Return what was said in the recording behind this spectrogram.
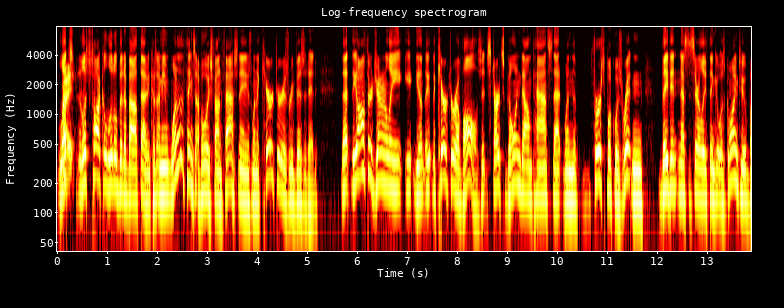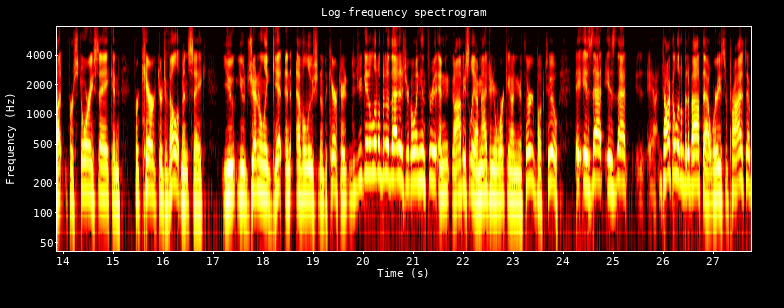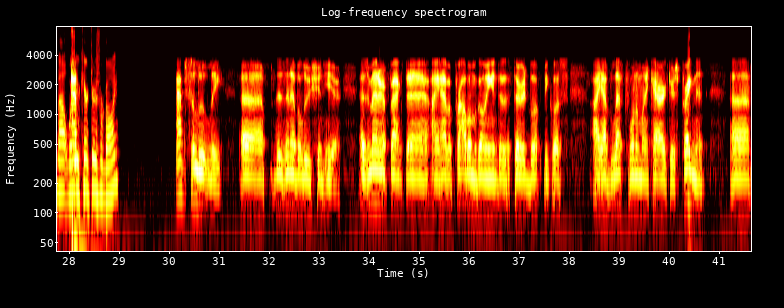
Let's right. let's talk a little bit about that because I mean, one of the things I've always found fascinating is when a character is revisited, that the author generally, you know, the, the, character evolves. It starts going down paths that when the first book was written, they didn't necessarily think it was going to, but for story's sake and for character development's sake, you you generally get an evolution of the character. Did you get a little bit of that as you're going in through? And obviously, I imagine you're working on your third book too. Is that is that? Talk a little bit about that. Were you surprised about where your characters were going? Absolutely. Uh, there's an evolution here. As a matter of fact, uh, I have a problem going into the third book because I have left one of my characters pregnant. Uh,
